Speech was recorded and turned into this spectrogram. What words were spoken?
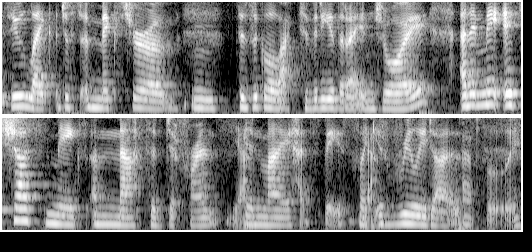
to do like just a mixture of Mm. physical activity that I enjoy, and it may it just makes a massive difference Yeah. in my headspace. Like Yeah. it really does. absolutely.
